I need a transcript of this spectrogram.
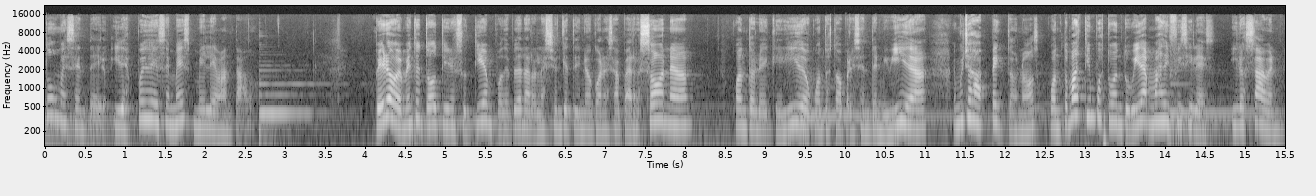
todo un mes entero y después de ese mes me he levantado. Pero obviamente todo tiene su tiempo, depende de la relación que he tenido con esa persona, cuánto lo he querido, cuánto he estado presente en mi vida. Hay muchos aspectos, ¿no? Cuanto más tiempo estuvo en tu vida, más difícil es. Y lo saben.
